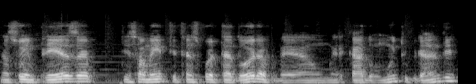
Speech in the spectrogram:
na sua empresa, principalmente transportadora, é um mercado muito grande.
